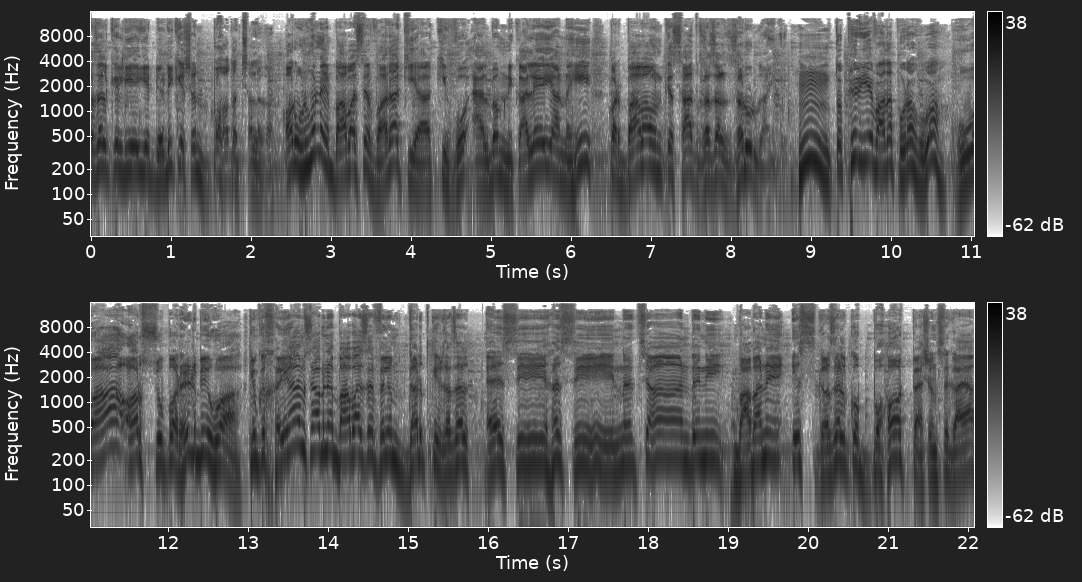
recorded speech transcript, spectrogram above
गज़ल के लिए ये डेडिकेशन बहुत अच्छा लगा। और उन्होंने बाबा से वादा किया कि वो एल्बम निकाले या नहीं पर बाबा उनके साथ गज़ल ज़रूर गाएँगे। हम्म तो फिर ये वादा पूरा हुआ? हुआ और सुपर हिट भी हुआ क्योंकि खयाम साहब ने बाबा से फ़िल्म दर्द की गज़ल ऐसी हसीन चांदनी। बाबा ने इस गज़ल को बहुत पैशन से गाया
